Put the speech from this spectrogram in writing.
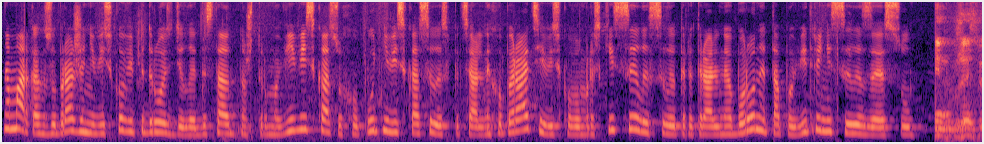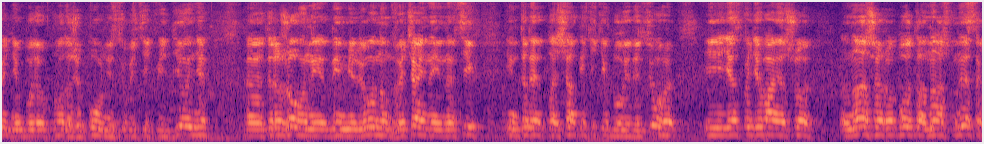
На марках зображені військові підрозділи, десантно-штурмові війська, сухопутні війська, сили спеціальних операцій, військово-морські сили, сили територіальної оборони та повітряні сили ЗСУ. Він вже сьогодні буде в продажі повністю в усіх відділеннях, е, тиражований одним мільйоном. Звичайно, і на всіх інтернет-площадках, які були до цього. І я сподіваюся, що наша робота, наш внесок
